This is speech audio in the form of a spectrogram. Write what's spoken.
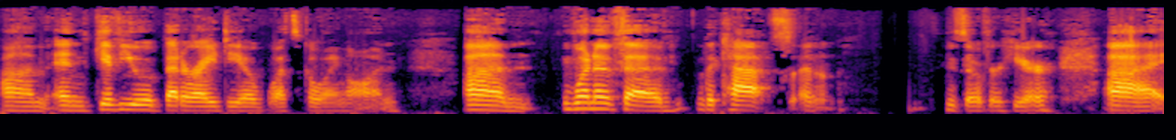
um, and give you a better idea of what's going on. Um, one of the the cats and who's over here uh,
